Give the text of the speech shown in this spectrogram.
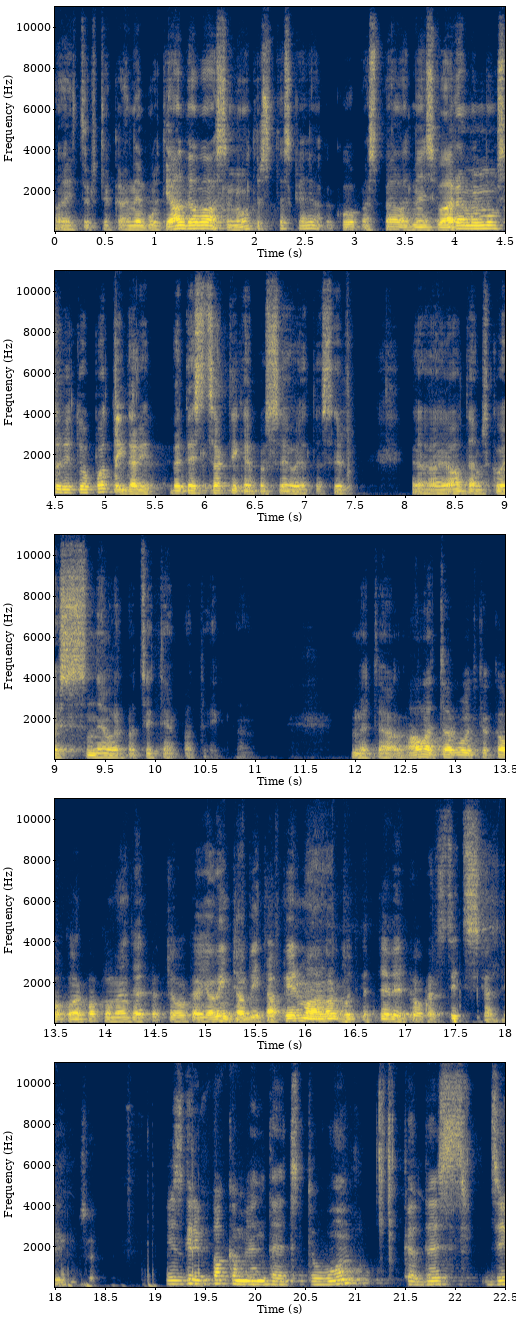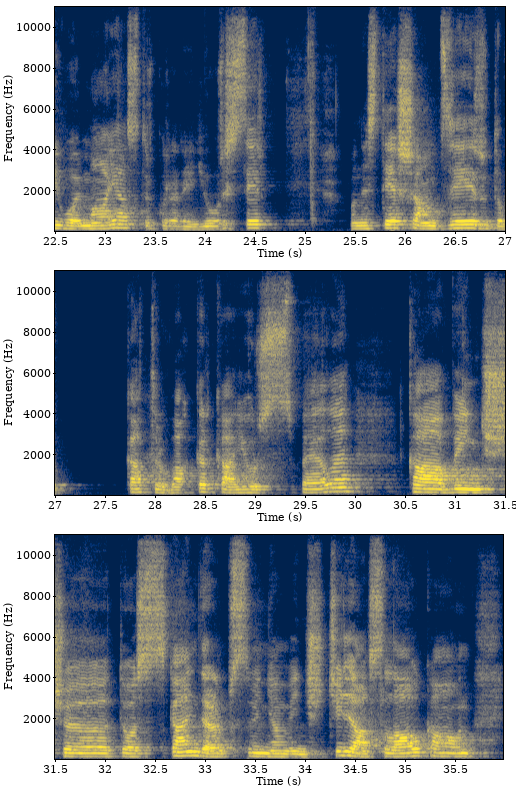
lai tur nebūtu jādalās. Un otrs, tas, ka, jā, ka kopā spēlēt mēs varam, un mums arī to patīk darīt. Bet es saku tikai par sevi, ja tas ir jautājums, ko es nevaru par citiem pateikt. Bet Alēta varbūt ka kaut ko var pakomentēt par to, ka jau viņa tā bija tā pirmā, un varbūt, tev ir kaut kāds cits skatījums. Es gribu pakomentēt to, kad es dzīvoju mājās, tur, kur arī jūras ir. Un es tiešām dzirdu katru vakaru, kā jūs spēlē. Kā viņš eh, tos skaņdarbus, viņam viņš čiļās laukā,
